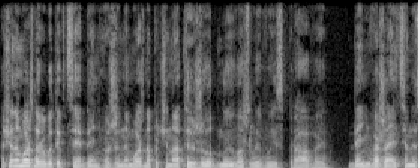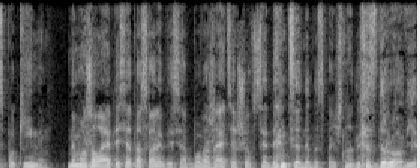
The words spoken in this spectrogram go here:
А що не можна робити в цей день? Отже, не можна починати жодної важливої справи. День вважається неспокійним. Не можна лаятися та сваритися, бо вважається, що в цей день це небезпечно для здоров'я.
